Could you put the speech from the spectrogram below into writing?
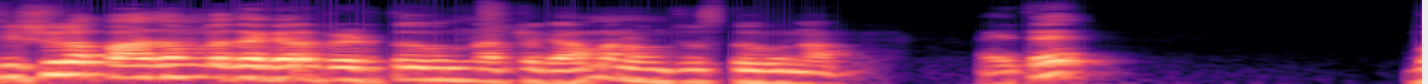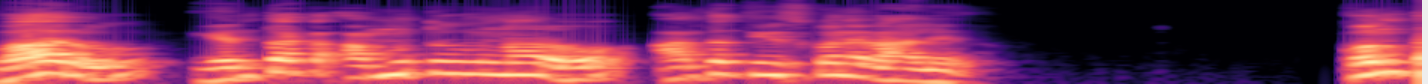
శిష్యుల పాదముల దగ్గర పెడుతూ ఉన్నట్లుగా మనం చూస్తూ ఉన్నాం. అయితే వారు ఎంత అమ్ముతూ ఉన్నారో అంత తీసుకొని రాలేదు. కొంత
